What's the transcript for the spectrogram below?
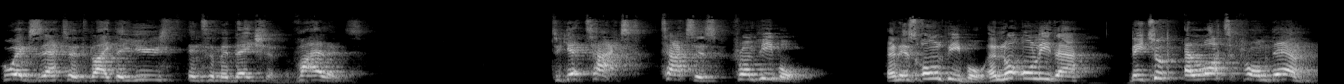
who exacted, like they used intimidation, violence to get tax, taxes from people and his own people. And not only that, they took a lot from them,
